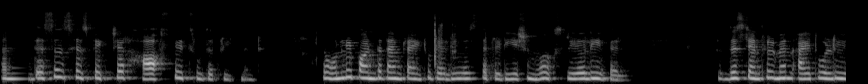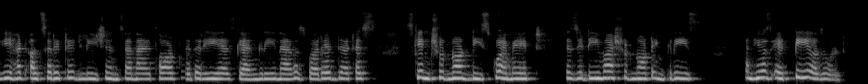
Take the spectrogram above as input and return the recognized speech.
And this is his picture halfway through the treatment. The only point that I'm trying to tell you is that radiation works really well. This gentleman, I told you he had ulcerated lesions, and I thought whether he has gangrene. I was worried that his skin should not desquamate, his edema should not increase. And he was 80 years old.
